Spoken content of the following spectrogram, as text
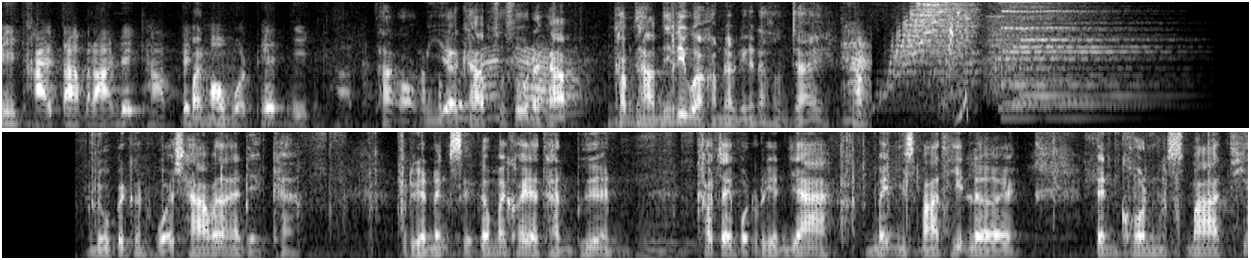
มีขายตามร้านด้วยครับ เป็นมันฮอร์โมนเพศหญิงครับทางออกมีเยอะครับสู้ๆนะครับคำถามนี้ดีกว่าคำถามนี้ก็น่าสนใจค่ะหนูเป็นคนหัวช้ามาตั้งแต่เด็กค่ะ เรียนหนังสือก็ไม่ค่อยจะทันเพื่อน เข้าใจบทเรียนยาก ไม่มีสมาธิเลย เป็นคนสมาธิ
